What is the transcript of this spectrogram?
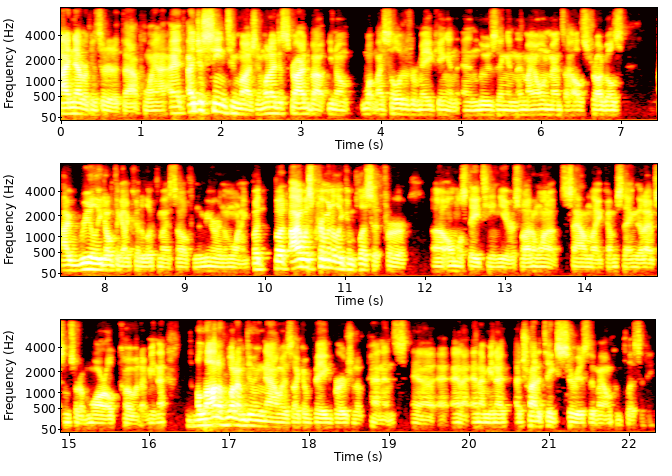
I never considered at that point. I, I just seen too much. And what I described about, you know, what my soldiers were making and, and losing and then my own mental health struggles, I really don't think I could have looked at myself in the mirror in the morning. But but I was criminally complicit for uh, almost 18 years. So I don't want to sound like I'm saying that I have some sort of moral code. I mean, a lot of what I'm doing now is like a vague version of penance. Uh, and, and I mean, I, I try to take seriously my own complicity.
